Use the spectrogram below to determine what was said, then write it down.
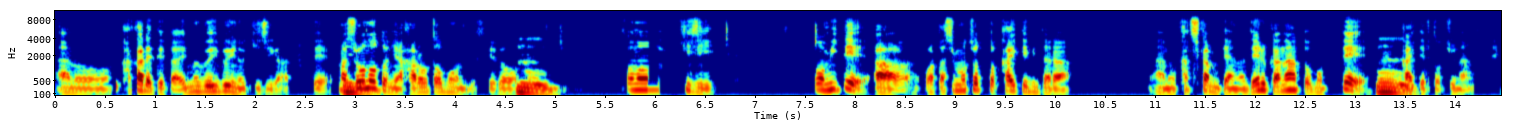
あの、書かれてた MVV の記事があって、まあ、うん小ノートには貼ろうと思うんですけど、うん。その記事を見て、ああ、私もちょっと書いてみたら、あの、価値観みたいなの出るかなと思ってうん。書いてる途中なんです。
